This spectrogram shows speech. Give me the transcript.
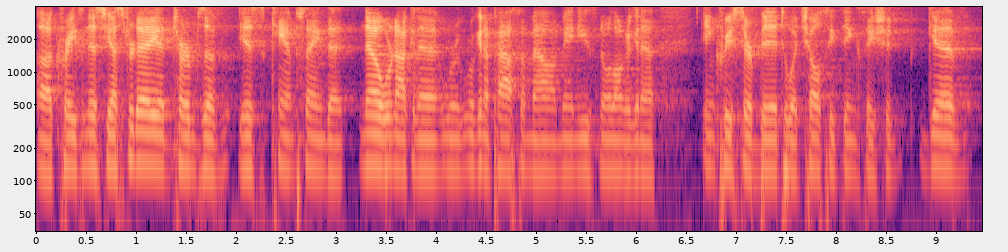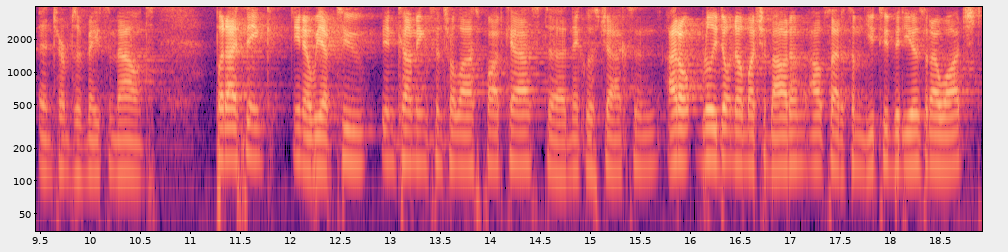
uh, craziness yesterday in terms of his camp saying that no, we're not gonna we're, we're gonna pass him out. Man U's no longer gonna increase their bid to what Chelsea thinks they should give in terms of Mason Mount. But I think you know we have two incoming since our last podcast. Uh, Nicolas Jackson. I don't really don't know much about him outside of some YouTube videos that I watched.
